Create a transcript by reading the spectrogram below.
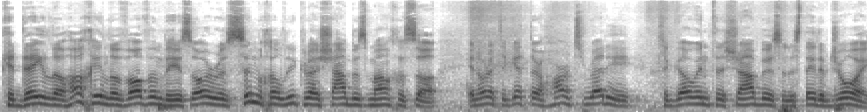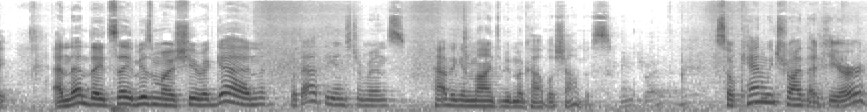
Kedei lahachin levavim behisorus simcha likra Shabbos malchasa. In order to get their hearts ready to go into Shabbos in a state of joy. And then they'd say Mizmor Shir again, without the instruments, having in mind to be Makabal Shabbos. So can we try that here?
